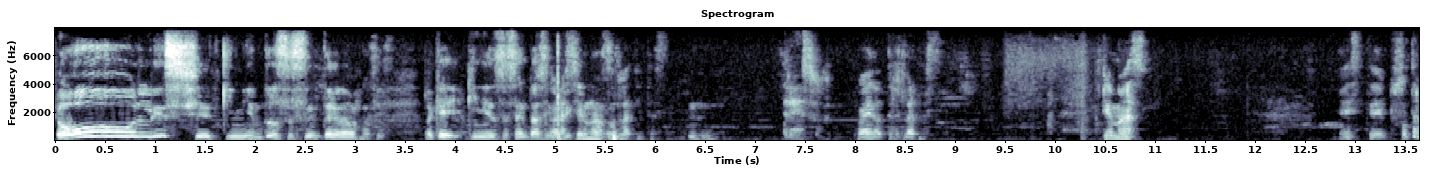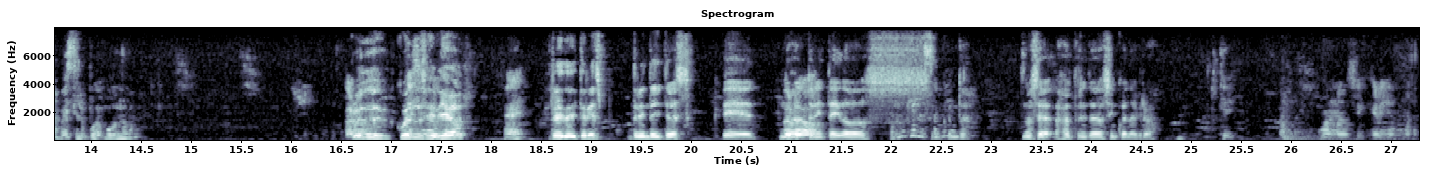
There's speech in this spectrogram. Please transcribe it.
Holy shit, 560 gramos. Así es. Ok, 560 Ahora sí, unas dos latitas. Ujú. Tres. Bueno, tres latas. ¿Qué más? Este, pues otra vez el huevo, ¿no? Pero ¿Cuánto, sería? ¿Eh? 33, 33, eh, no, Pero- 32, ¿Cómo que lo sabía? 50. No sé, ajá, 32, 50 creo. ¿Qué? Bueno, si querían, ¿no?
